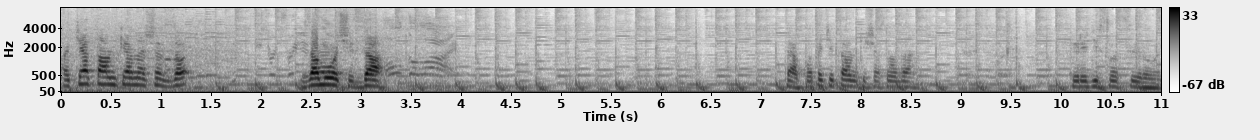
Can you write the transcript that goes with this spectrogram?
Хотя танки она сейчас за... замочит, да. Так, вот эти танки сейчас надо передислоцировать.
